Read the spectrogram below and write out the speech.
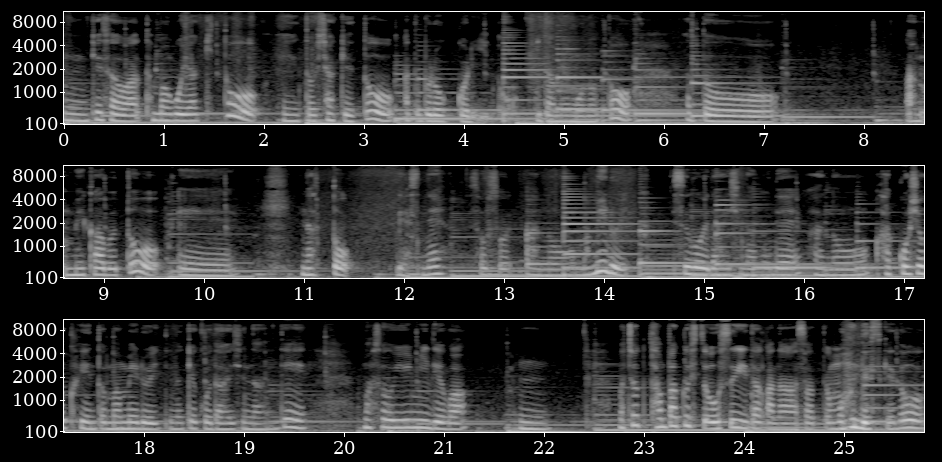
うん、今朝は卵焼きと,、えーと、鮭とあとブロッコリーの炒め物とあとあのめかぶと、えー、納豆ですね。そうそうあの豆類すごい大事なのであの発酵食品と豆類っていうのは結構大事なんで、まあ、そういう意味では、うんまあ、ちょっとタンパク質多すぎたかな朝って思うんですけど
